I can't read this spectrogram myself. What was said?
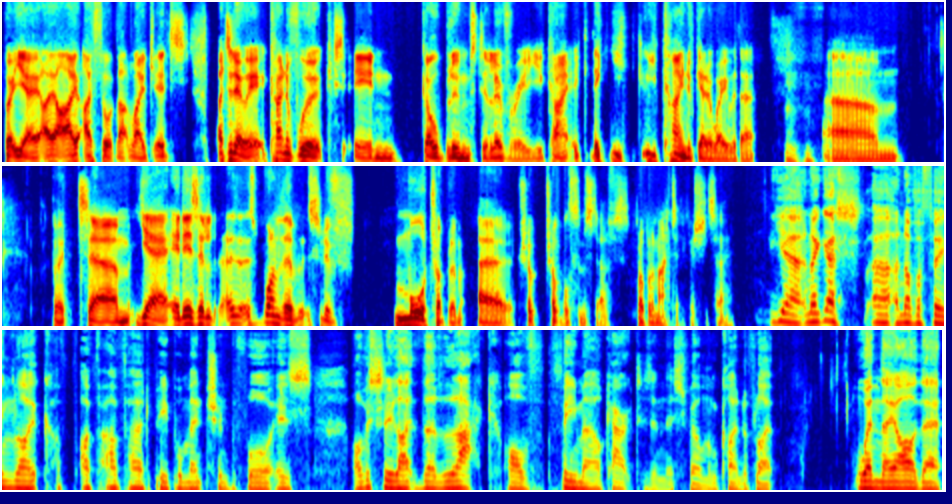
but yeah, I, I, I thought that like it's, I don't know, it kind of works in Goldblum's delivery. You kind, they, you, you kind of get away with it. Um, but um, yeah, it is a it's one of the sort of more trouble, uh, tr- troublesome stuffs, problematic, I should say. Yeah, and I guess uh, another thing like I've, I've I've heard people mention before is obviously like the lack of female characters in this film, and kind of like when they are there,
